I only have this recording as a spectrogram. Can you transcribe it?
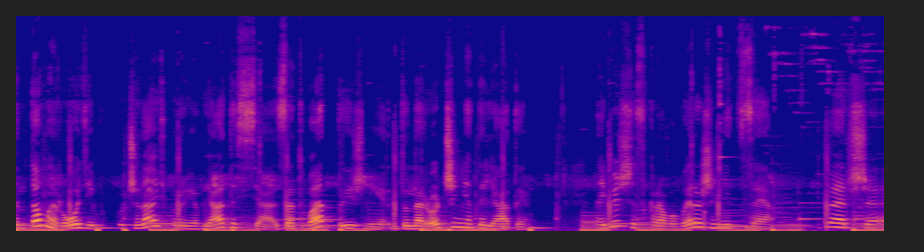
Симптоми родів починають проявлятися за два тижні до народження теляти. Найбільш яскраво виражені це перше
